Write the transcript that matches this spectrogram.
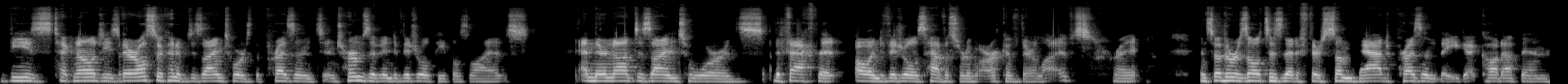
these technologies they're also kind of designed towards the present in terms of individual people's lives and they're not designed towards the fact that all individuals have a sort of arc of their lives right? And so the result is that if there's some bad present that you get caught up in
